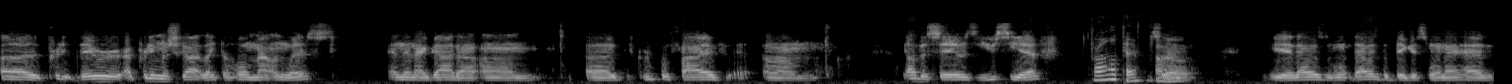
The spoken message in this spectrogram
Uh, pretty they were I pretty much got like the whole Mountain West, and then I got a um a group of five. Um, I'll just say it was UCF. Oh, okay. So Alright. yeah, that was the one, that was the biggest one I had.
